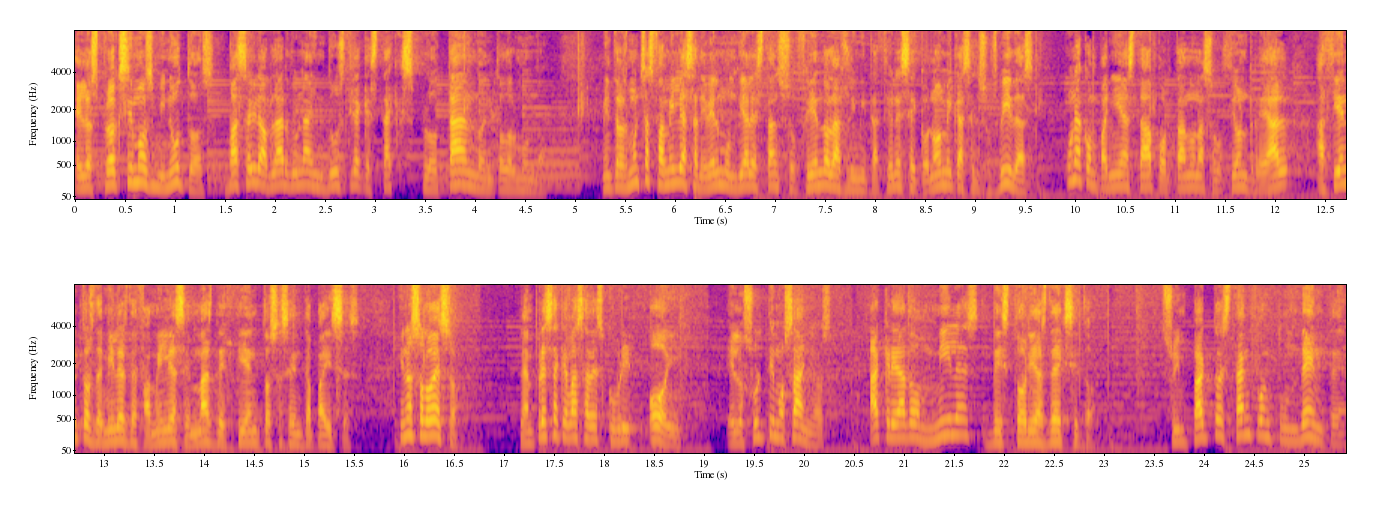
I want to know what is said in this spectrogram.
En los próximos minutos vas a oír hablar de una industria que está explotando en todo el mundo. Mientras muchas familias a nivel mundial están sufriendo las limitaciones económicas en sus vidas, una compañía está aportando una solución real a cientos de miles de familias en más de 160 países. Y no solo eso, la empresa que vas a descubrir hoy, en los últimos años, ha creado miles de historias de éxito. Su impacto es tan contundente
